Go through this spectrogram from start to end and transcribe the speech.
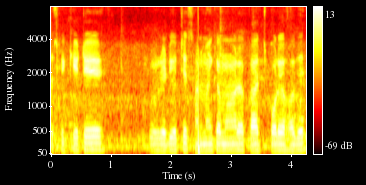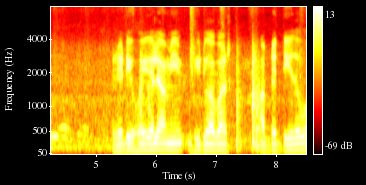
আজকে কেটে রেডি হচ্ছে সানমাইকা মারা, কাজ পরে হবে। রেডি হয়ে গেলে আমি ভিডিও আবার আপডেট দিয়ে দেবো।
